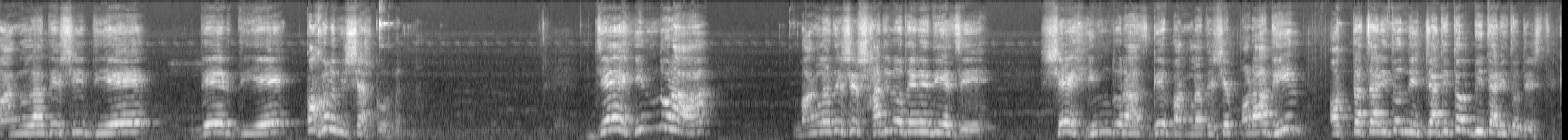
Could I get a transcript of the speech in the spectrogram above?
বাংলাদেশি দিয়ে দের দিয়ে কখনো বিশ্বাস করবেন না। যে হিন্দুরা বাংলাদেশের স্বাধীনতা এনে দিয়েছে, সে হিন্দুরা আজকে বাংলাদেশে পরাধীন, অত্যাচারিত, নির্যাতিত, বিতাড়িত দেশ থেকে।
